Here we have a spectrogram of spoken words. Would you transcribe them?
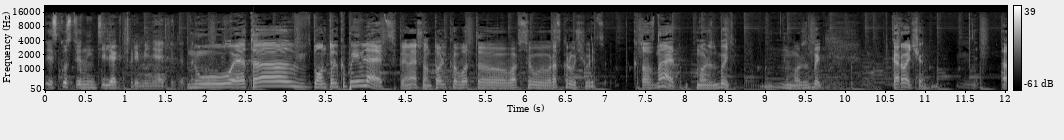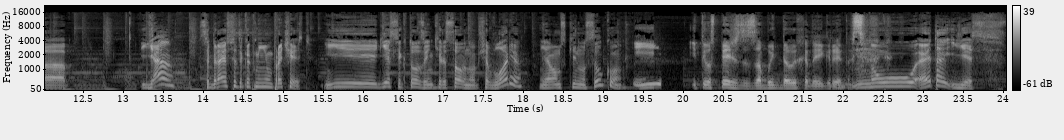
искусственный интеллект применять. Или ну, это он только появляется, понимаешь, он только вот э, вовсю раскручивается. Кто знает, может быть, может быть. Короче, э, я собираюсь это как минимум прочесть. И если кто заинтересован вообще в лоре, я вам скину ссылку. И, и ты успеешь забыть до выхода игры это все. Ну, это есть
